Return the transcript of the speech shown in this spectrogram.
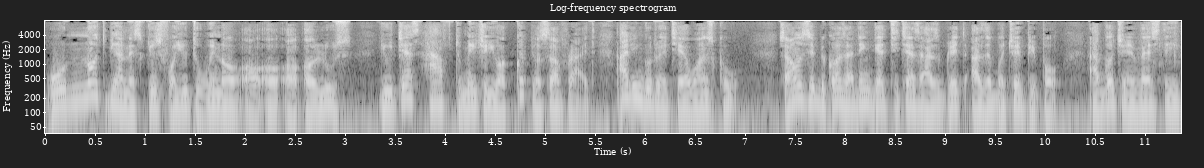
will not be an excuse for you to win or, or, or, or- lose. You just have to make sure you equip yourself right. I didn't go to a tier one school. So I won't say because I didn't get teachers as great as the Botre people, I go to university,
